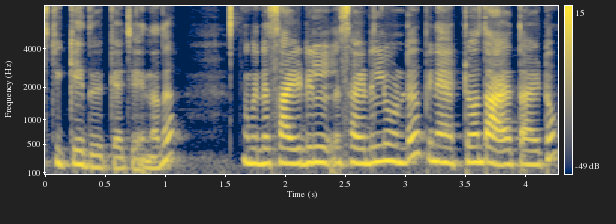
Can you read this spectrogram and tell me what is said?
സ്റ്റിക്ക് ചെയ്ത് വെക്കുക ചെയ്യുന്നത്. പിന്നെ സൈഡിൽ സൈഡിലും ഉണ്ട്. പിന്നെ ഏറ്റവും താഴത്തായിട്ടും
